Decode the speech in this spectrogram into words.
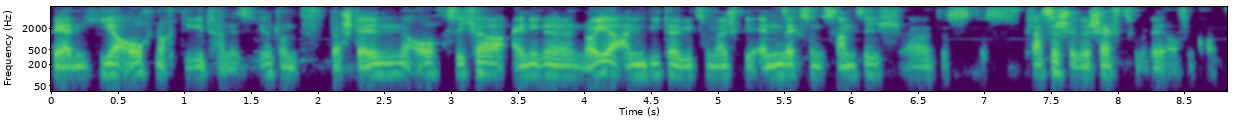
werden hier auch noch digitalisiert und da stellen auch sicher einige neue Anbieter wie zum Beispiel N26 äh, das, das klassische Geschäftsmodell auf den Kopf.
